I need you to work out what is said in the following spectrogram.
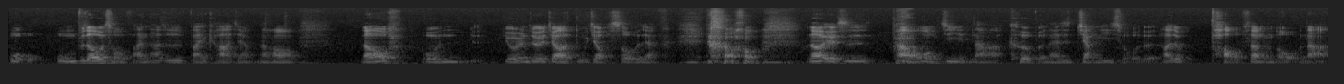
我我我们不知道为什么，反正他就是白卡这样，然后 然后我们有人就会叫他独角兽这样，然后然后也是他好像忘记拿课本还是讲义什么的，他就跑上楼拿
